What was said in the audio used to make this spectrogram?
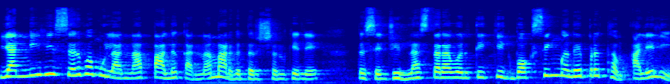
यांनीही सर्व मुलांना पालकांना मार्गदर्शन केले. तसेच जिल्हा स्तरावरती किक प्रथम आलेली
